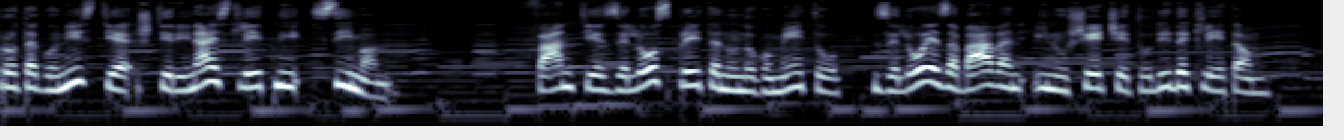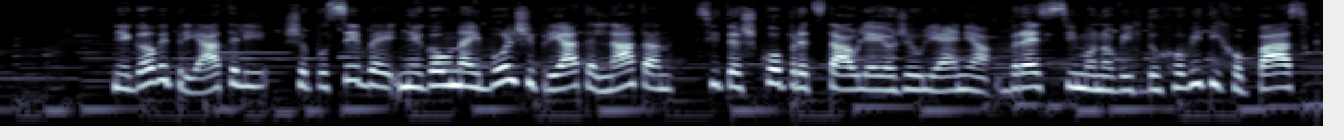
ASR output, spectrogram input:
Protagonist je 14-letni Simon. Fant je zelo spreten v nogometu, zelo je zabaven in všeč je tudi dekletom. Njegovi prijatelji, še posebej njegov najboljši prijatelj Natan, si težko predstavljajo življenja brez Simonovih duhovitih opask,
